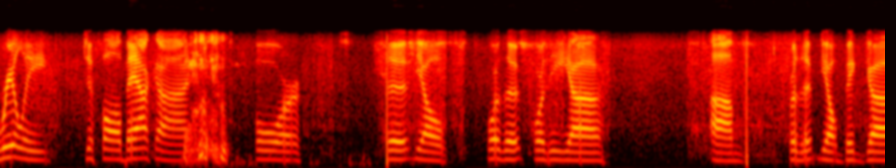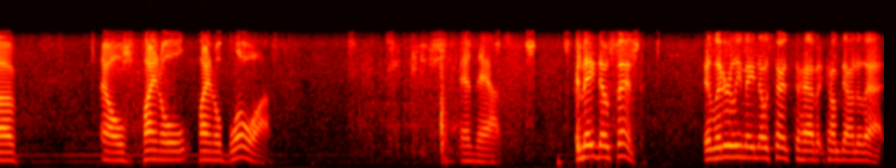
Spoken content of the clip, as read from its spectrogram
really to fall back on for the you know for the for the uh, um for the you know big uh, you know, final final blow off and that. It made no sense. It literally made no sense to have it come down to that.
